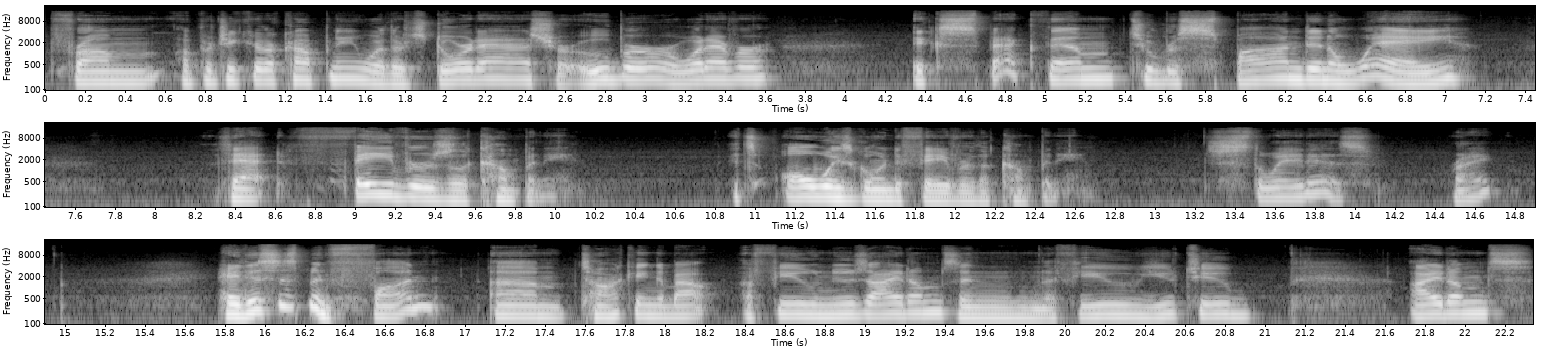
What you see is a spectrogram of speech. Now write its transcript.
from a particular company, whether it's DoorDash or Uber or whatever, expect them to respond in a way that favors the company. It's always going to favor the company. It's just the way it is, right? Hey, this has been fun um, talking about a few news items and a few YouTube items.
